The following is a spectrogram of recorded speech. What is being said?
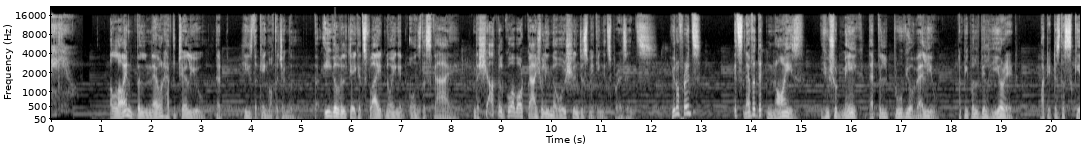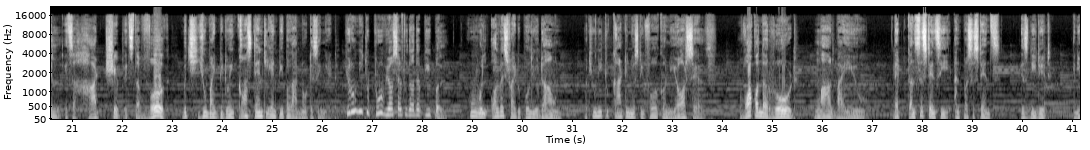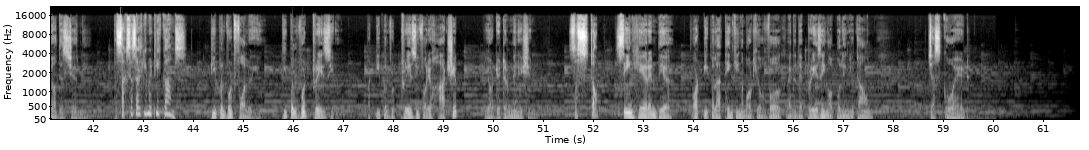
Radio. A lion will never have to tell you that he's the king of the jungle. The eagle will take its flight knowing it owns the sky. And the shark will go about casually in the ocean just making its presence. You know, friends, it's never that noise you should make that will prove your value and people will hear it. But it is the skill, it's a hardship, it's the work which you might be doing constantly and people are noticing it. You don't need to prove yourself to the other people who will always try to pull you down, but you need to continuously work on yourself. Walk on the road marked by you. That consistency and persistence is needed in your this journey. The success ultimately comes. People would follow you. People would praise you. But people would praise you for your hardship, your determination. So stop seeing here and there what people are thinking about your work, whether they're praising or pulling you down. Just go ahead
